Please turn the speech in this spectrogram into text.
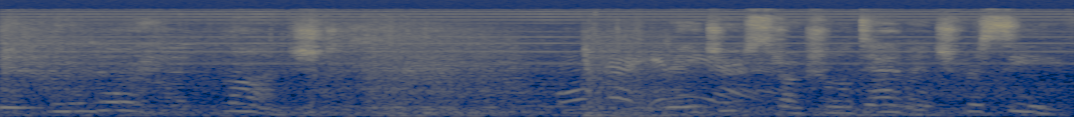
Nuclear warhead launched. Major structural damage perceived.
